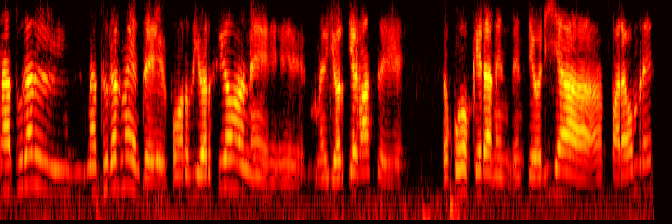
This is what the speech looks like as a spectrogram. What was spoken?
natural, naturalmente, por diversión, eh, me divertía más eh, los juegos que eran en, en teoría para hombres,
